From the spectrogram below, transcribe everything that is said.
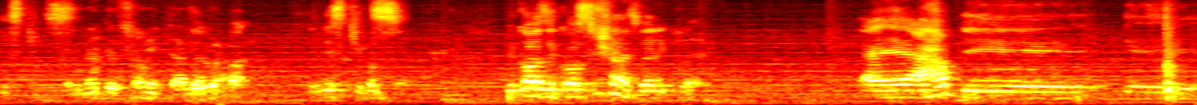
this case. Medicine in this case because the constitution is very clear. Uh, I have the, the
